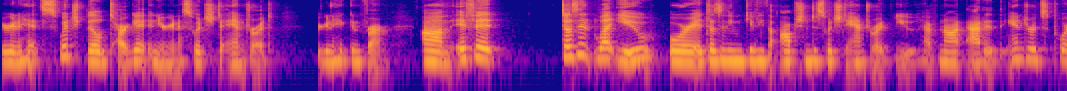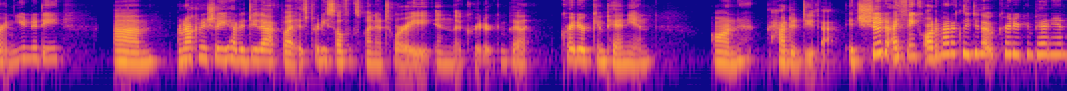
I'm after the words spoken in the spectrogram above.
you're going to hit Switch Build Target, and you're going to switch to Android. You're going to hit Confirm. Um, if it doesn't let you, or it doesn't even give you the option to switch to Android. You have not added the Android support in Unity. Um, I'm not going to show you how to do that, but it's pretty self-explanatory in the Creator, Compa- Creator Companion on how to do that. It should, I think, automatically do that with Creator Companion,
